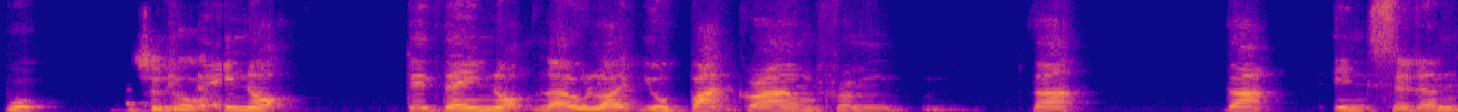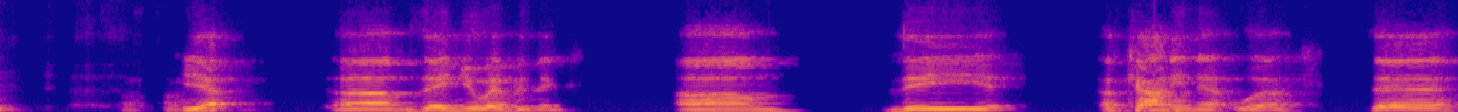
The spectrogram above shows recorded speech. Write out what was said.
What did they not did they not know like your background from that that incident? Yep, um, they knew everything. Um, the Haqqani network, there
